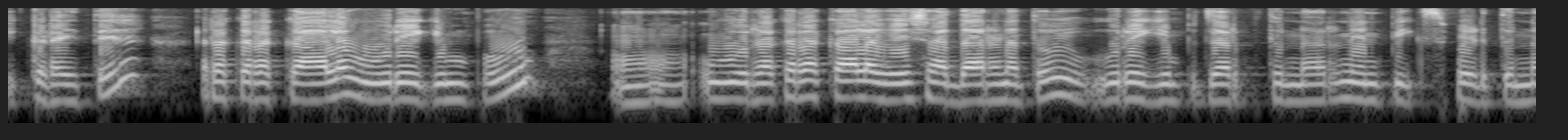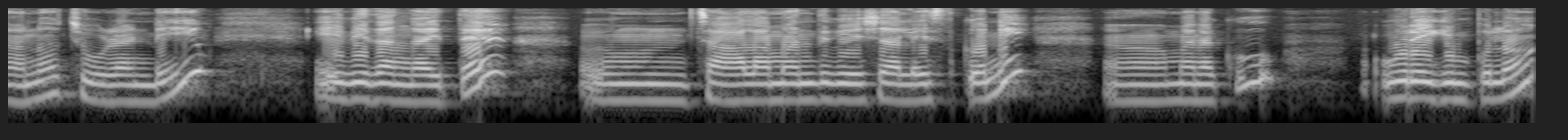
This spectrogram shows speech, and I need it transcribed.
ఇక్కడైతే రకరకాల ఊరేగింపు ఊ- రకరకాల వేషధారణతో ఊరేగింపు జరుపుతున్నారు. నేను పిక్స్ పెడుతున్నాను చూడండి. ఈ విధంగా అయితే చాలామంది వేషాలు వేసుకొని మనకు ఊరేగింపులో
